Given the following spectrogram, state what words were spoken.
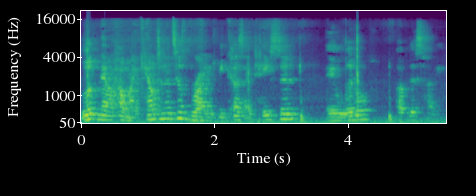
Look now how my countenance has brightened because I tasted a little of this honey.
